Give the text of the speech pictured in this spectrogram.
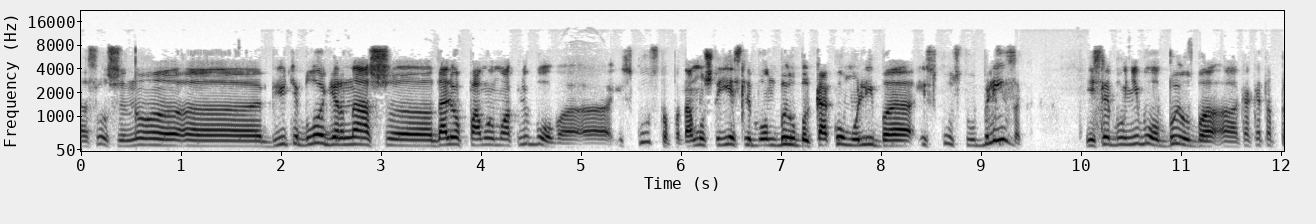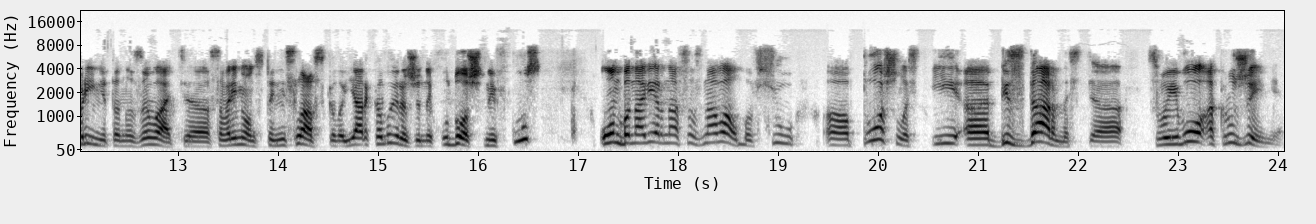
Э, слушай, ну, э, бьюти-блогер наш э, далек, по-моему, от любого искусства, потому что если бы он был бы к какому-либо искусству близок, если бы у него был бы, как это принято называть со времен Станиславского, ярко выраженный художественный вкус, он бы, наверное, осознавал бы всю пошлость и бездарность своего окружения.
